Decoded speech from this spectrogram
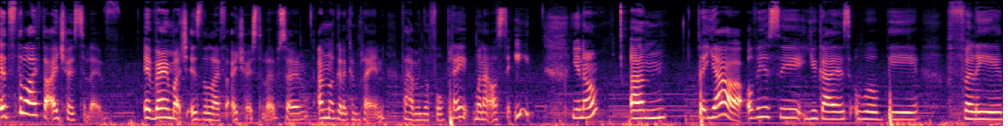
it's the life that I chose to live. It very much is the life that I chose to live. So I'm not gonna complain for having a full plate when I ask to eat, you know? Um but yeah, obviously you guys will be fully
